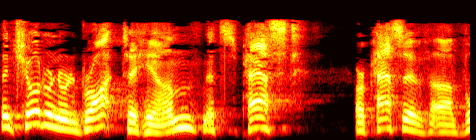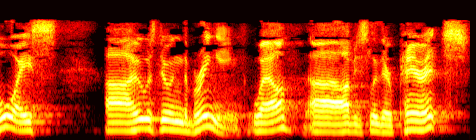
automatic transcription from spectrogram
Then children were brought to him, that's past or passive uh, voice, uh, who was doing the bringing? Well, uh, obviously their parents,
